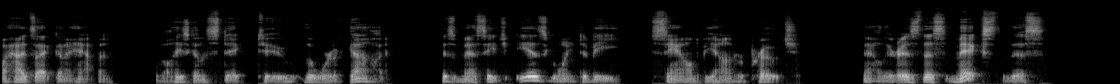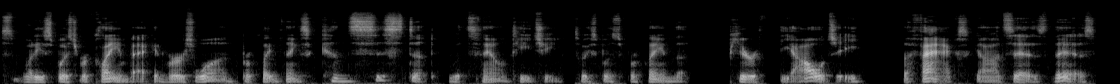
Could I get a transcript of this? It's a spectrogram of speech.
Well, how's that going to happen? Well, he's going to stick to the Word of God. His message is going to be sound beyond reproach. Now, there is this mix, this what he's supposed to proclaim back in verse 1 proclaim things consistent with sound teaching. So he's supposed to proclaim the pure theology, the facts. God says this,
